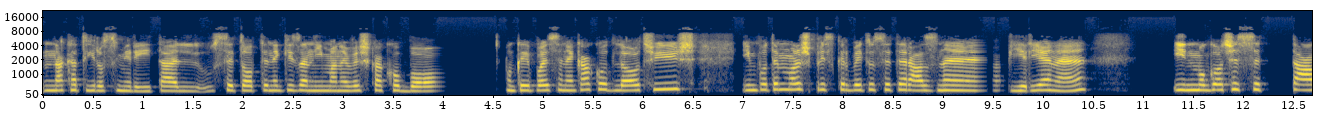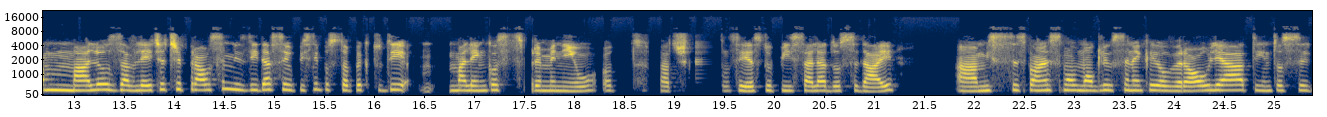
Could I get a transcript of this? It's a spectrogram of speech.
na katero smeriti, ali vse to te nekaj zanima, ne veš, kako bo. Ok, pa se nekako odločiš in potem moraš priskrbeti vse te razne papirje, ne? In mogoče se tam malo zavleče, čeprav se mi zdi, da se je upisni postopek tudi malenkost spremenil od pač, ko sem se jaz upisala do sedaj. Mi se spomnim, smo mogli vse nekaj overovljati in to se,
